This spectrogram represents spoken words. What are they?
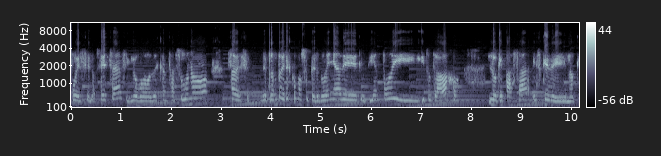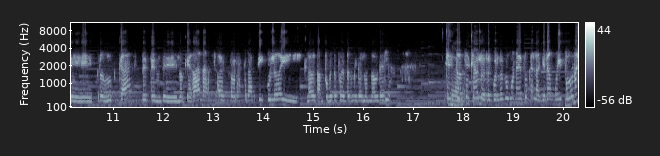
pues se los echas y luego descansas uno, ¿sabes? De pronto eres como súper dueña de tu tiempo y, y tu trabajo. Lo que pasa es que de lo que produzcas depende de lo que ganas, ¿sabes? Cobras por artículo y, claro, tampoco te puedes dormir en los laureles. Entonces, claro, lo recuerdo como una época en la que era muy pobre,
